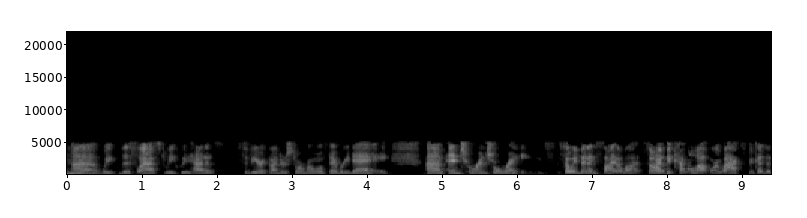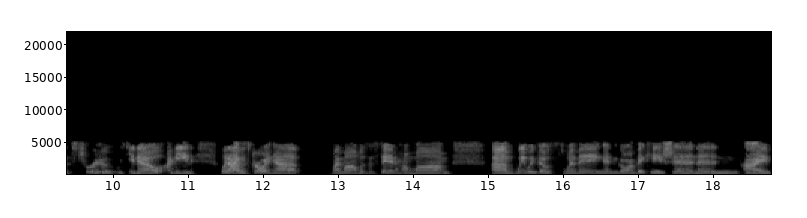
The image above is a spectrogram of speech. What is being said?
Mhm. Uh, we this last week we had a severe thunderstorm almost every day, um, and torrential rains. So we've been inside a lot. So I've become a lot more lax because it's true. You know, I mean, when I was growing up, my mom was a stay-at-home mom. Um, we would go swimming and go on vacation, and I,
